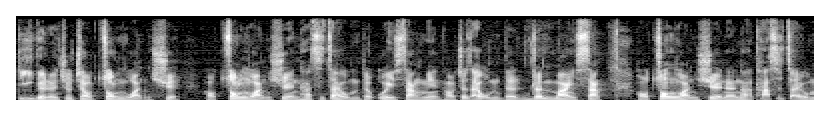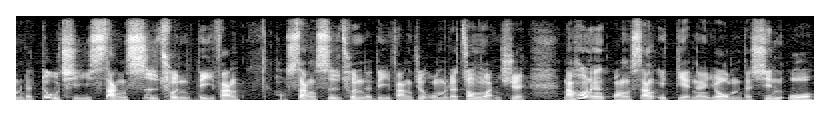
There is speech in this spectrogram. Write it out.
第一个呢，就叫中脘穴，好，中脘穴，它是在我们的胃上面，好，就在我们的任脉上，好，中脘穴呢，那它是在我们的肚脐上四寸的地方。上四寸的地方就我们的中脘穴，然后呢往上一点呢有我们的心窝，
